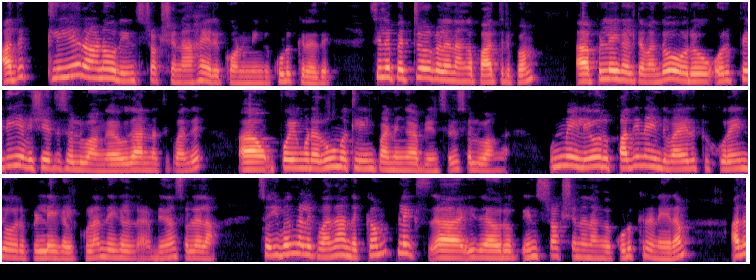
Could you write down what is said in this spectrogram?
அது கிளியரான ஒரு இன்ஸ்ட்ரக்ஷனாக இருக்கணும் நீங்க கொடுக்கறது. சில பெற்றோர்களை நாங்க பார்த்துருப்போம் பிள்ளைகள்கிட்ட வந்து ஒரு ஒரு பெரிய விஷயத்த சொல்லுவாங்க. உதாரணத்துக்கு வந்து போய் உங்களோட ரூமை க்ளீன் பண்ணுங்க அப்படின்னு சொல்லி சொல்லுவாங்க. உண்மையிலேயே ஒரு பதினைந்து வயதுக்கு குறைந்த ஒரு பிள்ளைகள் குழந்தைகள் அப்படிதான் சொல்லலாம். ஸோ இவங்களுக்கு வந்து அந்த கம்ப்ளெக்ஸ் இது ஒரு இன்ஸ்ட்ரக்ஷனை நாங்கள் கொடுக்குற நேரம் அது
